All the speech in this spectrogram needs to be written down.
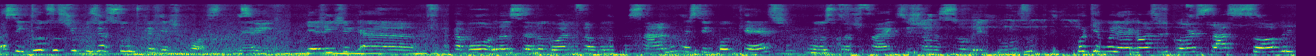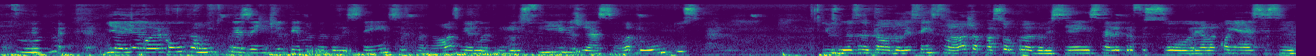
assim todos os tipos de assunto que a gente gosta, né? Sim. E a gente ah, acabou lançando agora no final do ano passado esse podcast no Spotify que se chama Sobretudo, porque mulher gosta de conversar sobre tudo. E aí agora como está muito presente o tema da adolescência para nós, minha irmã tem dois filhos, já são adultos. E os meus estão adolescentes, então ela já passou pela adolescência, ela é professora, ela conhece assim,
